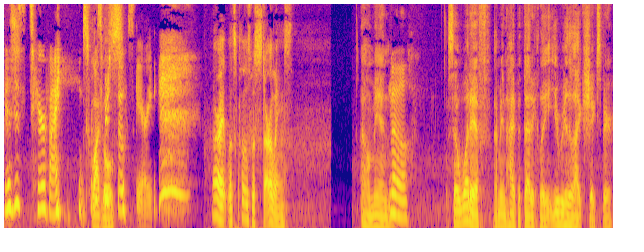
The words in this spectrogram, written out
it's just terrifying. Squad Crows are so scary. All right, let's close with starlings. Oh man No. So what if, I mean hypothetically, you really like Shakespeare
